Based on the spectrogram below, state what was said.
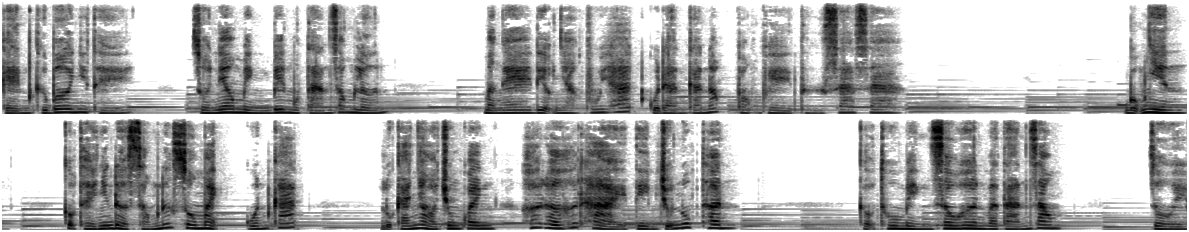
Kén cứ bơi như thế, rồi neo mình bên một tán rong lớn, mà nghe điệu nhạc vui hát của đàn cá nóc vọng về từ xa xa. Bỗng nhiên, cậu thấy những đợt sóng nước xô mạnh, cuốn cát. Lũ cá nhỏ chung quanh hớt hơ hớt hải tìm chỗ núp thân. Cậu thu mình sâu hơn vào tán rong rồi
